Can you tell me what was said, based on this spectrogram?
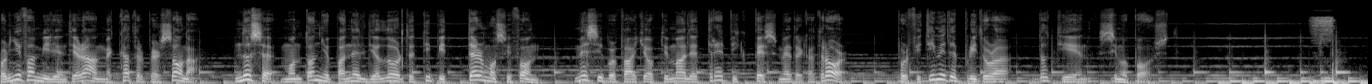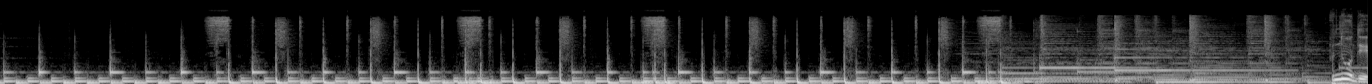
Për një familje në Tiranë me 4 persona, nëse monton një panel diellor të tipit termosifon me sipërfaqe optimale 3.5 metër katror, përfitimet e pritura do të jenë si më poshtë. PNUD-i,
